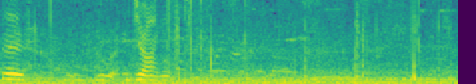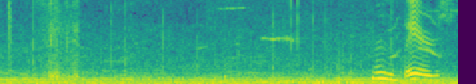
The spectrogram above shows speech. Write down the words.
This is giant. There's bears.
